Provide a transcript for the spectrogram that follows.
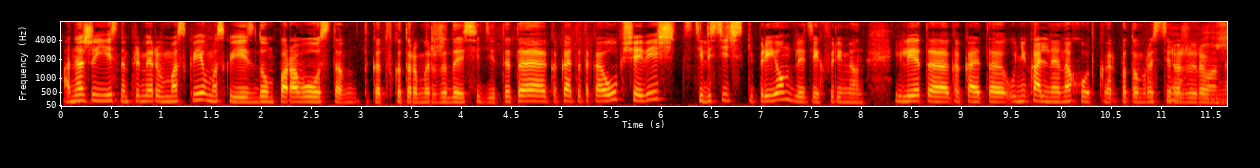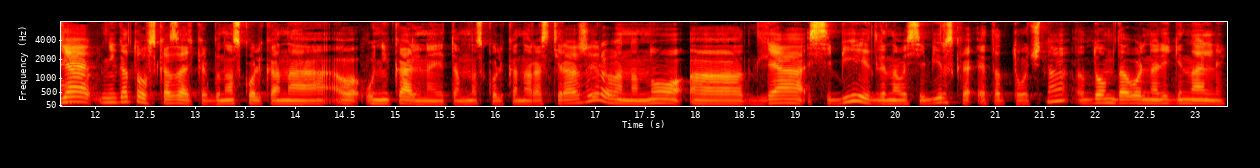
она же есть, например, в Москве, в Москве есть дом-паровоз, там, в котором РЖД сидит. Это какая-то такая общая вещь, стилистический прием для тех времен, или это какая-то уникальная находка, потом растиражированная? Ну, я не готов сказать, как бы, насколько она э, уникальна и там, насколько она растиражирована, но э, для Сибири, для Новосибирска это точно. Дом довольно оригинальный.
